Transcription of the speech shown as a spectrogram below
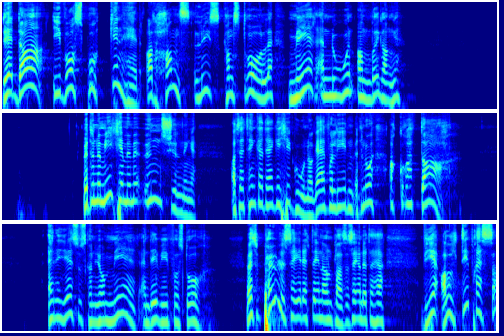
det er da, i vår sprukkenhet, at hans lys kan stråle mer enn noen andre ganger. Vet du, Når vi kommer med unnskyldninger, at jeg tenker at jeg ikke er god nok, jeg er for liten vet du noe, Akkurat da er det Jesus kan gjøre mer enn det vi forstår. Vet du, Paulus sier dette en annen plass. sier han dette her, Vi er alltid pressa,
